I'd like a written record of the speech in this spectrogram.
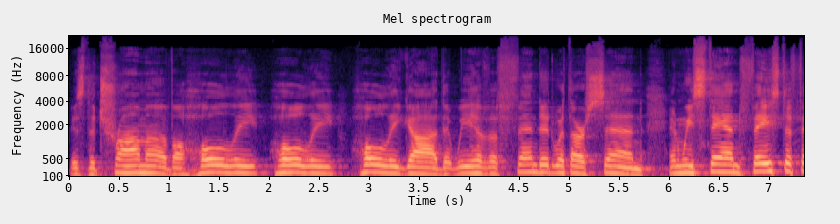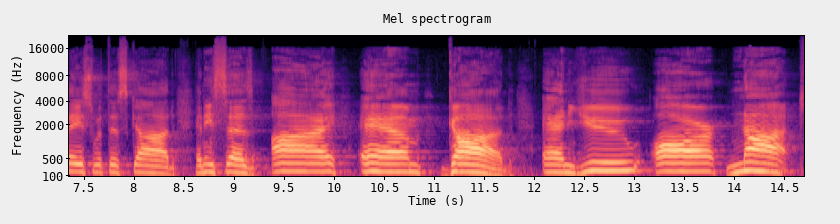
is the trauma of a holy, holy, holy God that we have offended with our sin. And we stand face to face with this God, and He says, I am God, and you are not.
